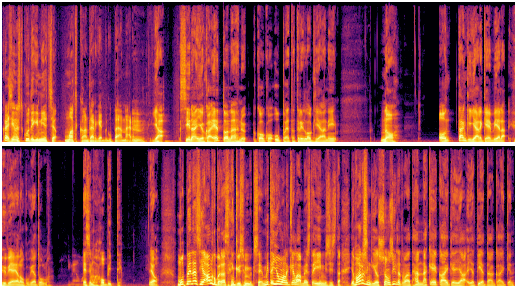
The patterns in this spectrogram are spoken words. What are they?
Kai siinä on sitten kuitenkin niin, että se matka on tärkeämpi kuin päämäärä. Mm. Ja sinä, joka et ole nähnyt koko upeata trilogiaa, niin no, on tämänkin jälkeen vielä hyviä elokuvia tullut. Esimerkiksi Hobbitti. Joo. Mutta mennään siihen alkuperäiseen kysymykseen. Miten Jumala kelaa meistä ihmisistä? Ja varsinkin, jos se on sillä tavalla, että hän näkee kaiken ja, ja tietää kaiken.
